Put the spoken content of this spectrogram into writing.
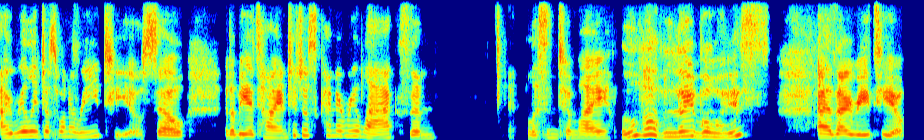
I really just want to read to you. So it'll be a time to just kind of relax and listen to my lovely voice as I read to you.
